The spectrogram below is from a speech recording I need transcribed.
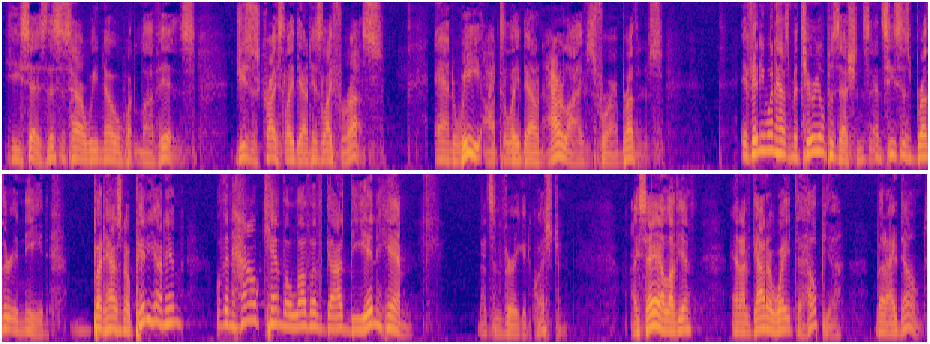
he says, This is how we know what love is. Jesus Christ laid down his life for us, and we ought to lay down our lives for our brothers. If anyone has material possessions and sees his brother in need, but has no pity on him, well, then how can the love of God be in him? That's a very good question. I say I love you, and I've got a way to help you, but I don't.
